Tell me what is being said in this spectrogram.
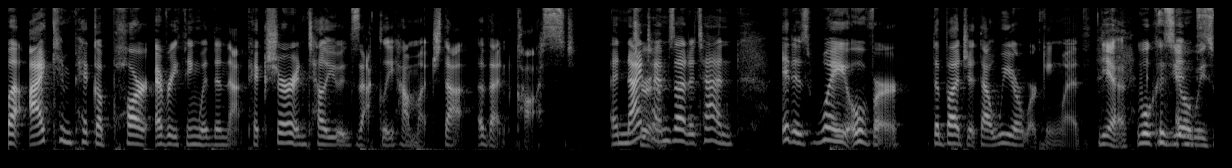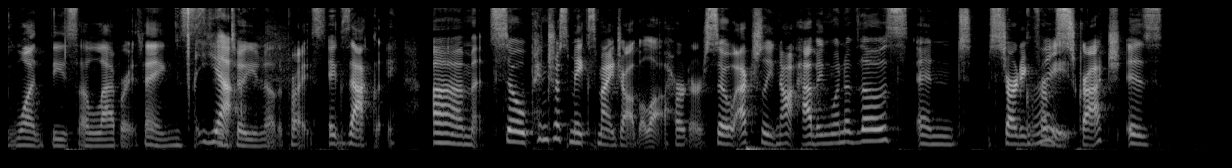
but i can pick apart everything within that picture and tell you exactly how much that event cost and nine True. times out of ten it is way over the budget that we are working with yeah well because you And- always want these elaborate things Yeah. until you know the price Exactly. Um, so Pinterest makes my job a lot harder. So actually not having one of those and starting from scratch is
